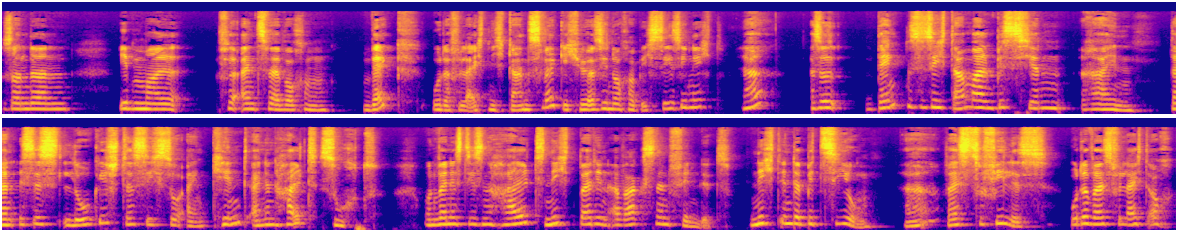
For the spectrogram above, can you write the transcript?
sondern eben mal für ein, zwei Wochen weg oder vielleicht nicht ganz weg. Ich höre sie noch, aber ich sehe sie nicht. Ja? Also denken Sie sich da mal ein bisschen rein. Dann ist es logisch, dass sich so ein Kind einen Halt sucht. Und wenn es diesen Halt nicht bei den Erwachsenen findet, nicht in der Beziehung, ja, weil es zu viel ist oder weil es vielleicht auch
